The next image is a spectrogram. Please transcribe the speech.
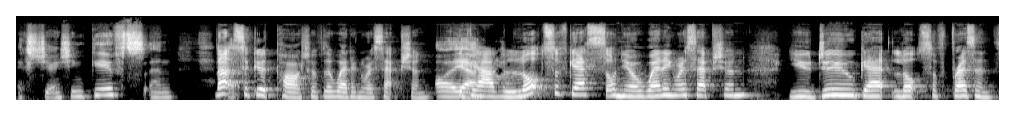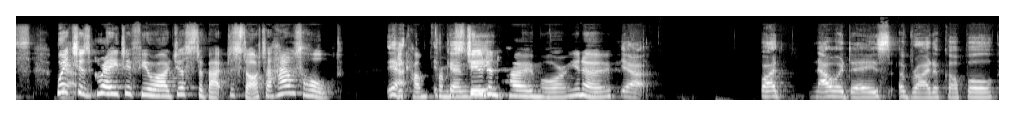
exchanging gifts and that's uh, a good part of the wedding reception. Oh, if you have lots of guests on your wedding reception you do get lots of presents which Yeah. is great if you are just about to start a household. Yeah you come from a can be- student home or you know. Yeah. But nowadays, a bridal couple,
